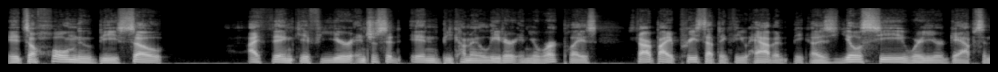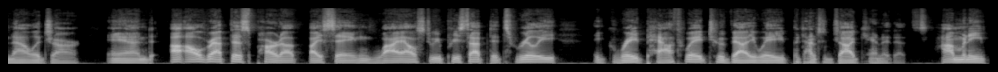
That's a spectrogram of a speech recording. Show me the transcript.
it's a whole new beast. So I think if you're interested in becoming a leader in your workplace, start by precepting if you haven't, because you'll see where your gaps in knowledge are. And I'll wrap this part up by saying, why else do we precept? It's really a great pathway to evaluate potential job candidates. How many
